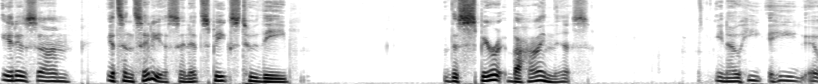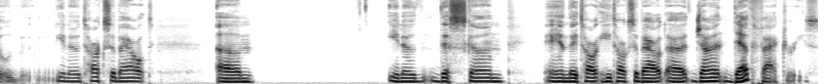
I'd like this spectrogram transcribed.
it is um, it's insidious and it speaks to the the spirit behind this. You know he he you know talks about um you know this scum and they talk he talks about uh, giant death factories.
